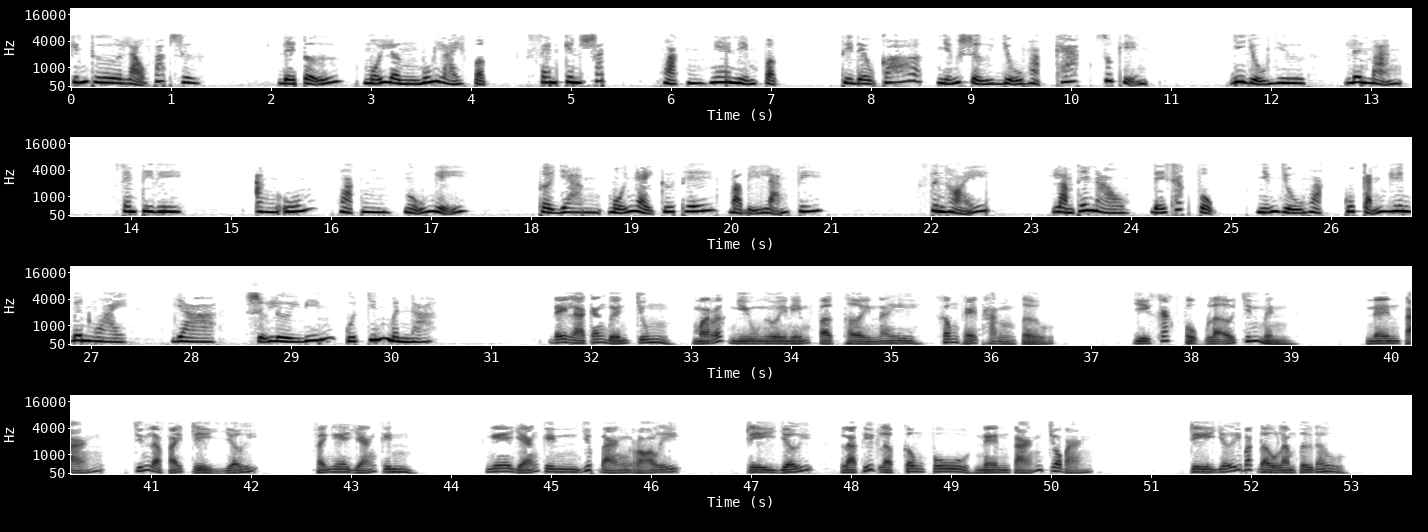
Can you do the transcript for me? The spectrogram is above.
Kính thưa Lão Pháp Sư, đệ tử mỗi lần muốn lại Phật, xem kinh sách hoặc nghe niệm Phật thì đều có những sự dụ hoặc khác xuất hiện. Ví dụ như lên mạng, xem tivi, ăn uống hoặc ngủ nghỉ. Thời gian mỗi ngày cứ thế mà bị lãng phí. Xin hỏi, làm thế nào để khắc phục những dụ hoặc của cảnh duyên bên ngoài và sự lười biếng của chính mình ạ? À? Đây là căn bệnh chung mà rất nhiều người niệm Phật thời nay không thể thành tựu. Vì khắc phục là ở chính mình. Nền tảng chính là phải trì giới, phải nghe giảng kinh. Nghe giảng kinh giúp bạn rõ lý. Trì giới là thiết lập công phu nền tảng cho bạn. Trì giới bắt đầu làm từ đâu?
